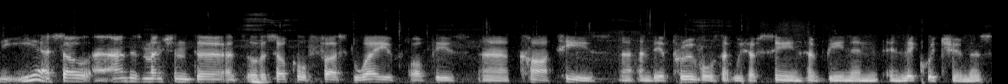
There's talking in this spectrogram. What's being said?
Yeah, so uh, Anders mentioned the, uh, the so-called first wave of these uh, CAR Ts uh, and the approvals that we have seen have been in, in liquid tumors.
